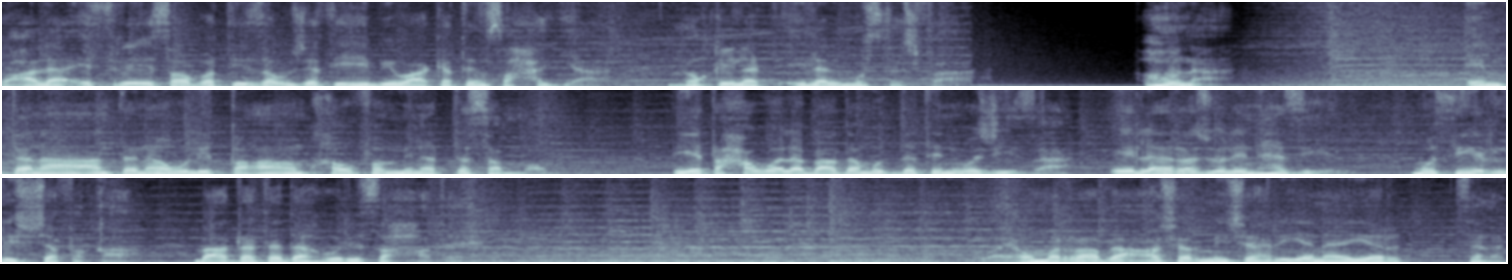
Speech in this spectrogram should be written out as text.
وعلى إثر إصابة زوجته بوعكة صحية نقلت إلى المستشفى. هنا. امتنع عن تناول الطعام خوفا من التسمم. ليتحول بعد مدة وجيزة إلى رجل هزيل مثير للشفقة بعد تدهور صحته. ويوم الرابع عشر من شهر يناير سنة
